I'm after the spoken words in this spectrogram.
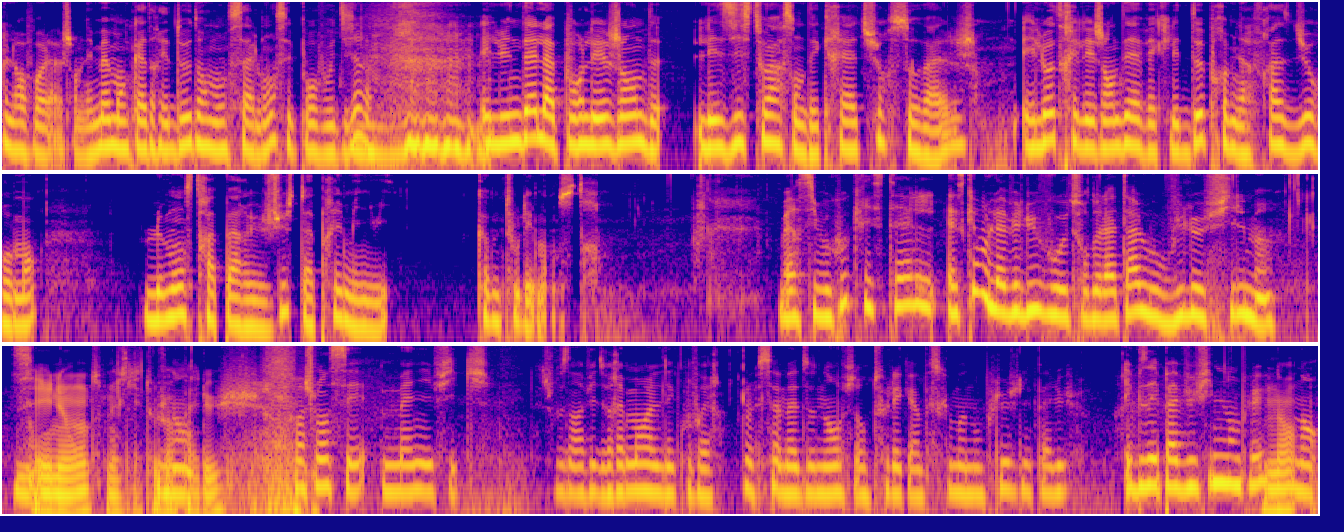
Alors voilà, j'en ai même encadré deux dans mon salon, c'est pour vous dire. Et l'une d'elles a pour légende Les histoires sont des créatures sauvages. et l'autre est légendé avec les deux premières phrases du roman. Le monstre apparut juste après minuit, comme tous les monstres. Merci beaucoup Christelle. Est-ce que vous l'avez lu vous autour de la table ou vu le film? C'est une honte, mais je l'ai toujours Non. pas lu. Franchement, c'est magnifique. Je vous invite vraiment à le découvrir. Ça m'a donné envie en tous les cas, parce que moi non plus, je l'ai pas lu. Et vous avez pas vu le film non plus? Non. Non.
